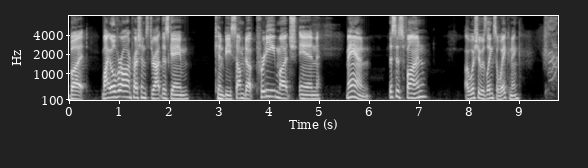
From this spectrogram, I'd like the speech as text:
but my overall impressions throughout this game can be summed up pretty much in man, this is fun. I wish it was Link's Awakening.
